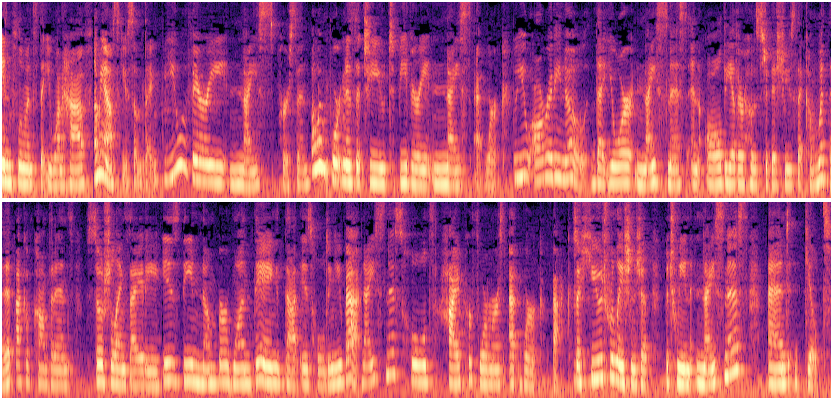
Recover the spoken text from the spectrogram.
influence that you want to have. Let me ask you something. Are you a very nice person? How important is it to you to be very nice at work? You already know that your niceness and all the other host of issues that come with it, lack of confidence, social anxiety, is the number one thing that is holding you back. Niceness holds high performers at work back. It's a huge relationship between niceness and guilt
